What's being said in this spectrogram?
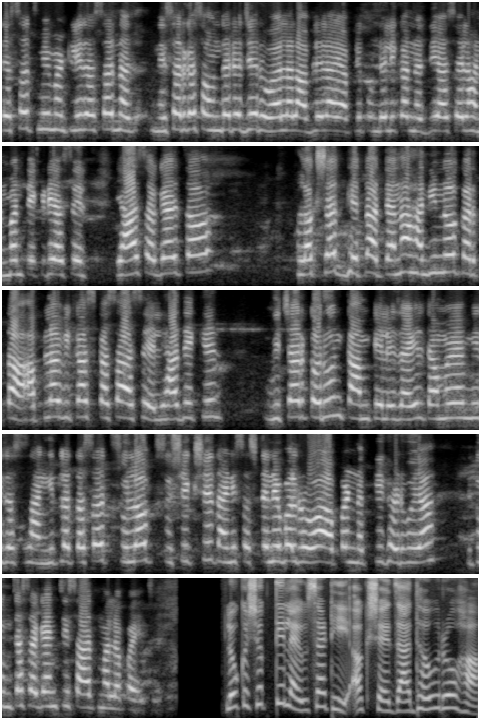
तसंच मी म्हटली तसं निसर्ग सौंदर्य जे रोहाला लाभलेलं आहे आपली कुंडलिका नदी असेल हनुमान टेकडी असेल ह्या सगळ्याचा लक्षात घेता त्यांना हानी न करता आपला विकास कसा असेल ह्या देखील विचार करून काम केले जाईल. त्यामुळे मी जसं सांगितलं तसंच सुलभ सुशिक्षित आणि सस्टेनेबल रोहा आपण नक्की घडवूया. तुमच्या सगळ्यांची साथ मला पाहिजे. लोकशक्ती लाईव्हसाठी अक्षय जाधव रोहा.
